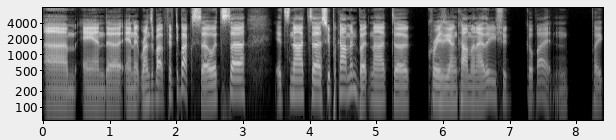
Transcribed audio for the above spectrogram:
Um, and uh, and it runs about fifty bucks, so it's uh, it's not uh, super common, but not uh, crazy uncommon either. You should go buy it and play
